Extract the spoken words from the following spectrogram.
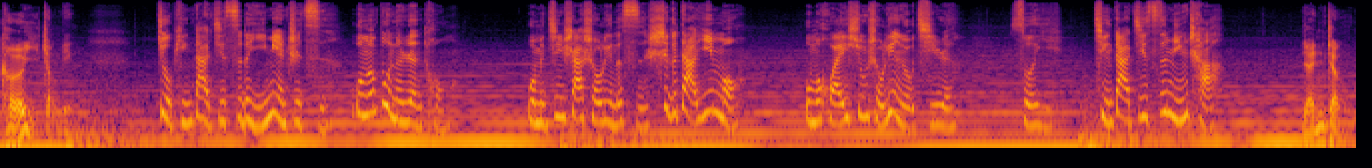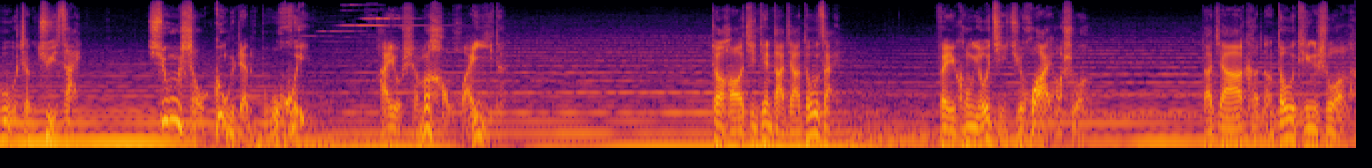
可以证明。就凭大祭司的一面之词，我们不能认同。我们金沙首领的死是个大阴谋，我们怀疑凶手另有其人，所以。请大祭司明察，人证物证俱在，凶手供认不讳，还有什么好怀疑的？正好今天大家都在，费空有几句话要说。大家可能都听说了，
